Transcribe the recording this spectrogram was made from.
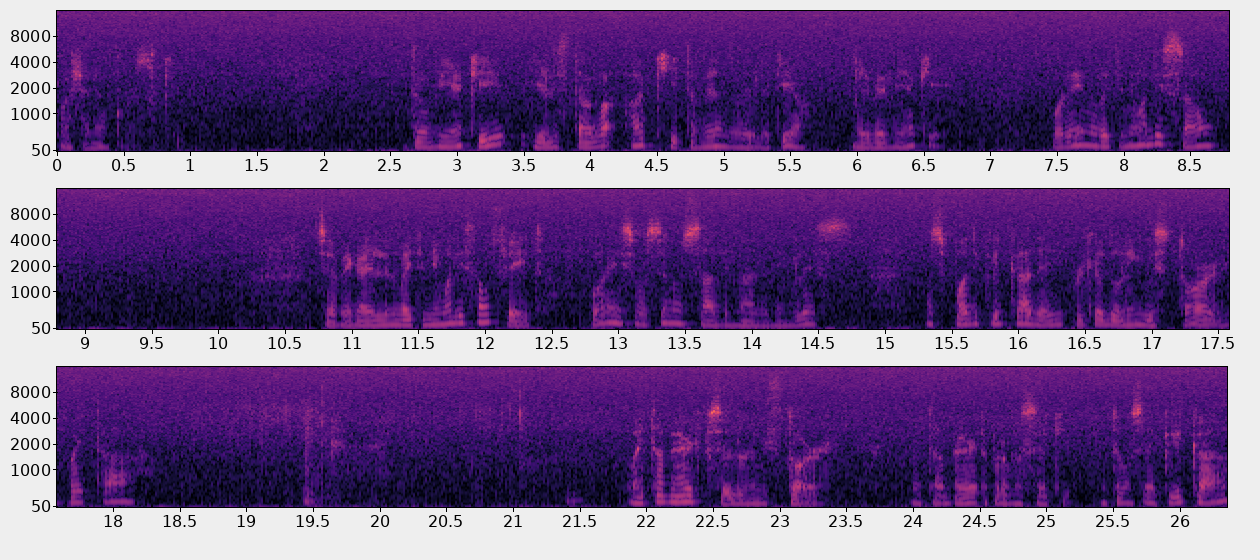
baixar nenhum curso aqui? Então eu vim aqui e ele estava aqui, tá vendo ele aqui, ó? Ele vai vir aqui. Porém não vai ter nenhuma lição. Você vai pegar ele não vai ter nenhuma lição feita. Porém, se você não sabe nada de inglês, você pode clicar daí, porque o Duolingo Store vai estar tá vai estar tá aberto para o seu Duolingo Store. Vai estar tá aberto para você aqui. Então você vai clicar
